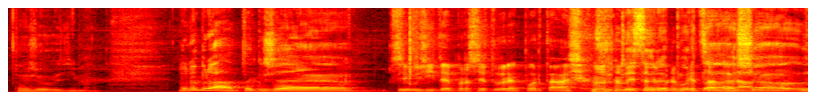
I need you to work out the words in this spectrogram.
takže uvidíme. No dobrá, takže Si užijte prostě tu reportáž. My se reportáž a uh,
